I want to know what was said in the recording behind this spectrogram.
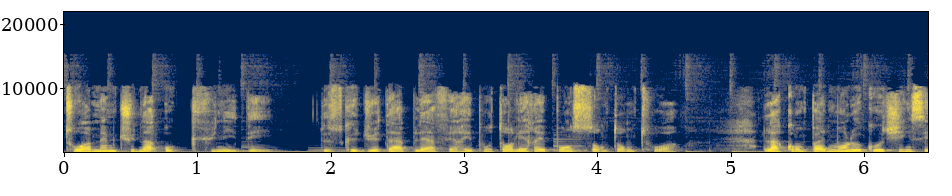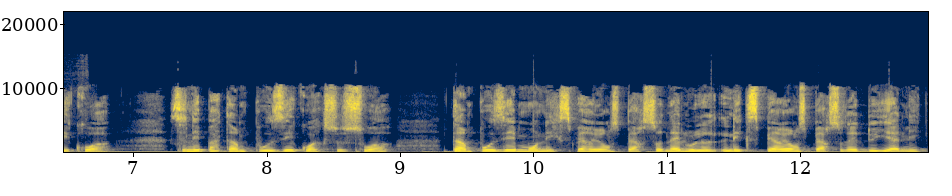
Toi-même, tu n'as aucune idée de ce que Dieu t'a appelé à faire et pourtant les réponses sont en toi. L'accompagnement, le coaching, c'est quoi? Ce n'est pas t'imposer quoi que ce soit, t'imposer mon expérience personnelle ou l'expérience personnelle de Yannick.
